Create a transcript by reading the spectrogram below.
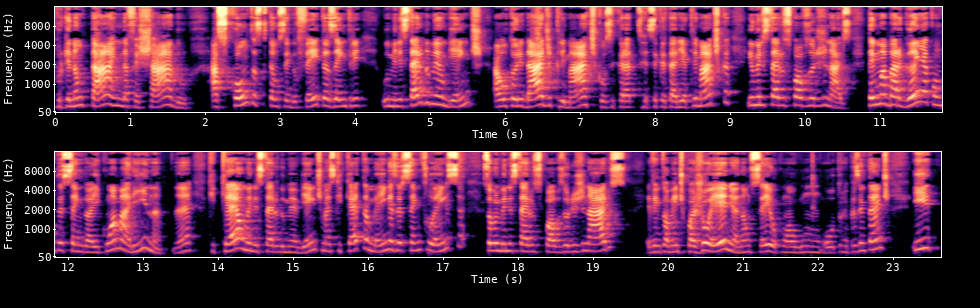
porque não está ainda fechado as contas que estão sendo feitas entre o Ministério do Meio Ambiente, a Autoridade Climática, ou Secretaria Climática, e o Ministério dos Povos Originários. Tem uma barganha acontecendo aí com a Marina, né, que quer o Ministério do Meio Ambiente, mas que quer também exercer influência sobre o Ministério dos Povos Originários, eventualmente com a Joênia, não sei, ou com algum outro representante, e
